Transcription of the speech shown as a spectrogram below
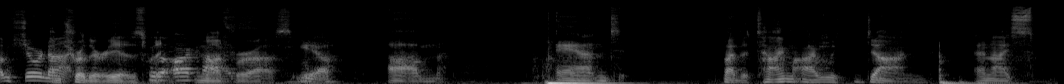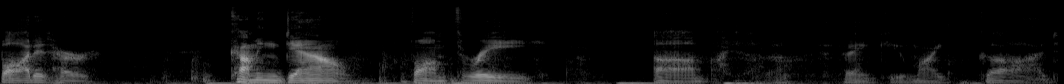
I'm sure not. I'm sure there is, For the but not for us. Yeah. Um, and by the time I was done and I spotted her coming down Vom 3, um, I thought, oh, thank you, my God.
